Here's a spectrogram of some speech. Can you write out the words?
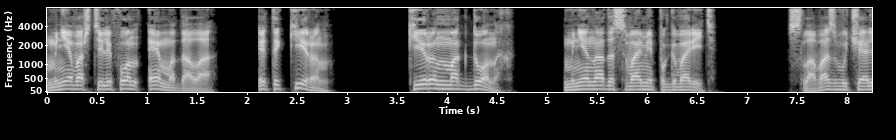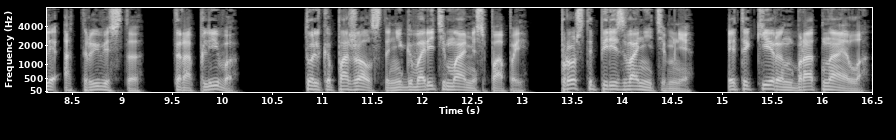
Мне ваш телефон Эмма дала. Это Киран. Киран Макдонах. Мне надо с вами поговорить». Слова звучали отрывисто, торопливо. «Только, пожалуйста, не говорите маме с папой. Просто перезвоните мне. Это Киран, брат Найла».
